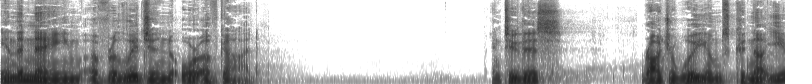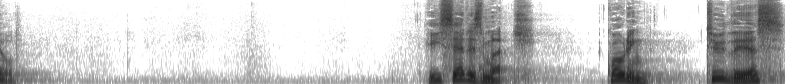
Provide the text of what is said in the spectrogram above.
in the name of religion or of God. And to this, Roger Williams could not yield. He said as much, quoting, To this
